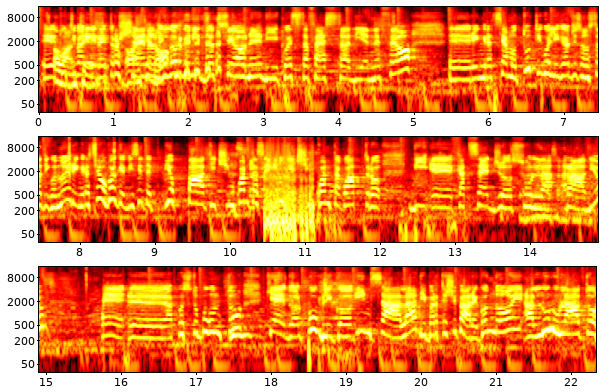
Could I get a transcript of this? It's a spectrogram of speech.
eh, O tutti i vari sì, o retroscena no. dell'organizzazione di questa festa di NFO. Eh, ringraziamo tutti quelli che oggi sono stati con noi, ringraziamo poi che vi siete pioppati 56 minuti e 54 di eh, cazzeggio sulla radio. E eh, a questo punto chiedo al pubblico in sala di partecipare con noi all'ululato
